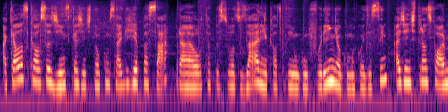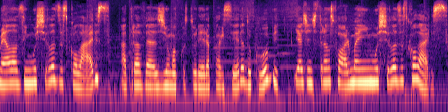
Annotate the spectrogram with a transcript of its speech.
aquelas calças jeans que a gente não consegue repassar para outras pessoas usarem, aquelas que têm algum furinho, alguma coisa assim. A gente transforma elas em mochilas escolares através de uma costureira parceira do clube e a gente transforma em mochilas escolares.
